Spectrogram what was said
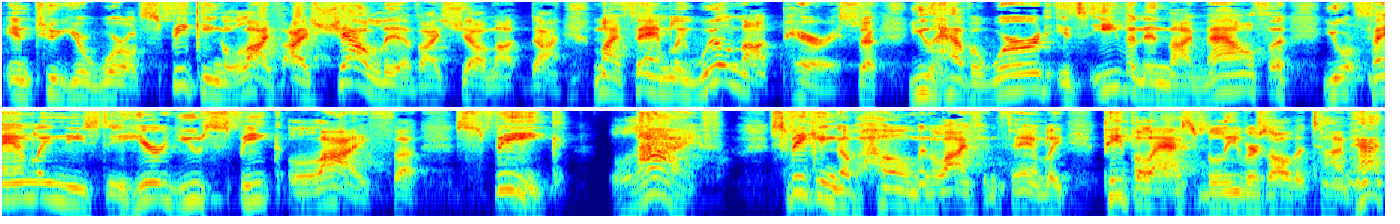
into your world? Speaking life. I shall live, I shall not die. My family will not perish. Uh, you have a word, it's even in thy mouth. Uh, your family needs to hear you speak life. Uh, speak life. Speaking of home and life and family, people ask believers all the time, how,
